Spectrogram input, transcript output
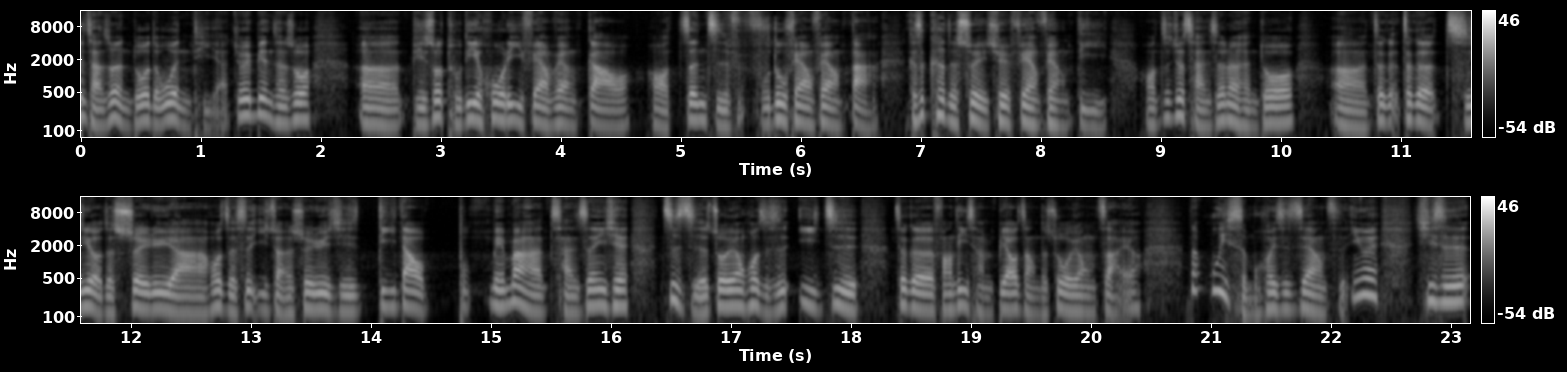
产生很多的问题啊，就会变成说，呃，比如说土地获利非常非常高，哦增值幅度非常非常大，可是课的税却非常非常低，哦这就产生了很多呃这个这个持有的税率啊，或者是移转的税率其实低到。不没办法产生一些制止的作用，或者是抑制这个房地产飙涨的作用在啊。那为什么会是这样子？因为其实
